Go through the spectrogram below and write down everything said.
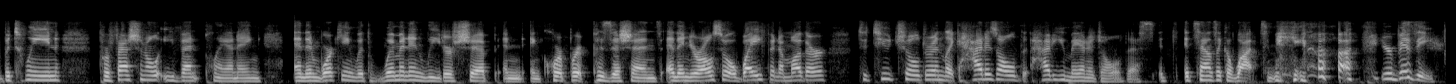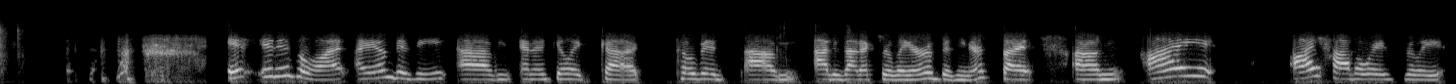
between professional event planning and then working with women in leadership and in corporate positions and then you're also a wife and a mother to two children like how does all how do you manage all of this? It, it sounds like a lot to me. You're busy. It, it is a lot. I am busy, um, and I feel like uh, COVID um, added that extra layer of busyness. But um, I I have always really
